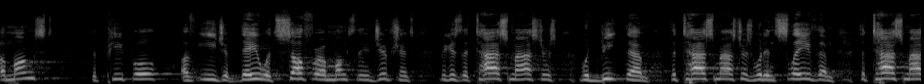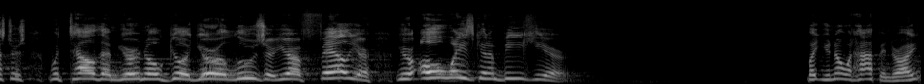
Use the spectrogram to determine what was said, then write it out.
amongst the people of Egypt. They would suffer amongst the Egyptians because the taskmasters would beat them. The taskmasters would enslave them. The taskmasters would tell them, You're no good. You're a loser. You're a failure. You're always going to be here. But you know what happened, right?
